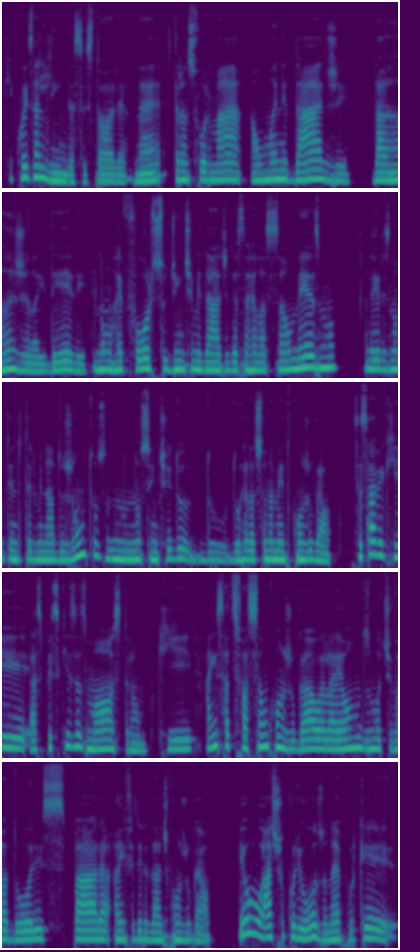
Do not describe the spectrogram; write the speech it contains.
Que coisa linda essa história, né? Transformar a humanidade da Ângela e dele num reforço de intimidade dessa relação, mesmo eles não tendo terminado juntos, no sentido do, do relacionamento conjugal. Você sabe que as pesquisas mostram que a insatisfação conjugal ela é um dos motivadores para a infidelidade conjugal. Eu acho curioso, né? Porque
